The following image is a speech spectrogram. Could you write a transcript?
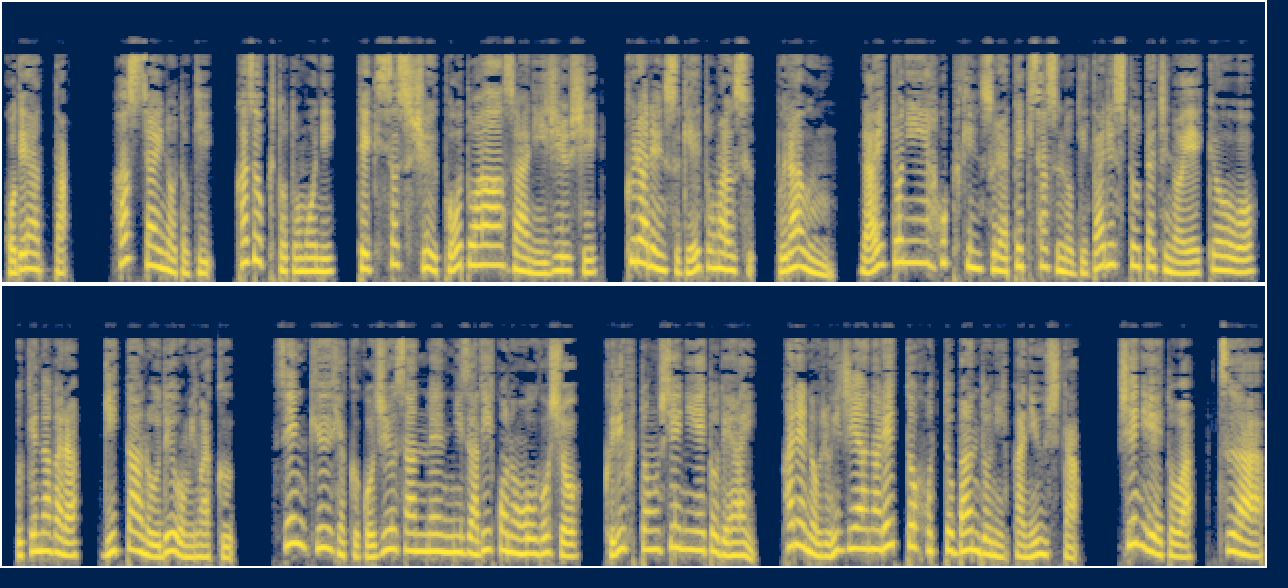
子であった。8歳の時、家族と共にテキサス州ポートアーサーに移住し、クラレンス・ゲートマウス、ブラウン、ライトニー・ホプキンスらテキサスのギタリストたちの影響を受けながらギターの腕を磨く。1953年にザディコの大御所、クリフトン・シェニエと出会い、彼のルイジアナ・レッドホットバンドに加入した。シェニエとはツア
